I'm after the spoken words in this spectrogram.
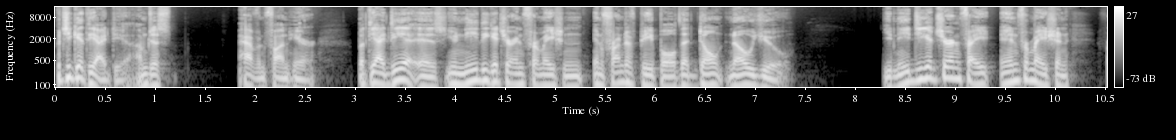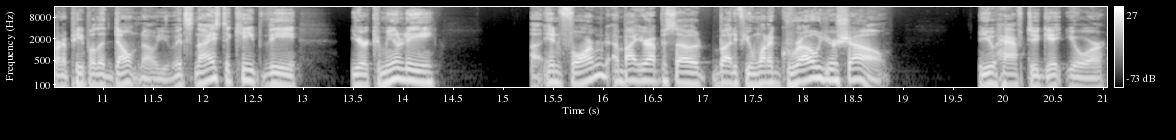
But you get the idea. I'm just having fun here. But the idea is you need to get your information in front of people that don't know you. You need to get your inf- information in front of people that don't know you. It's nice to keep the your community uh, informed about your episode, but if you want to grow your show, you have to get your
